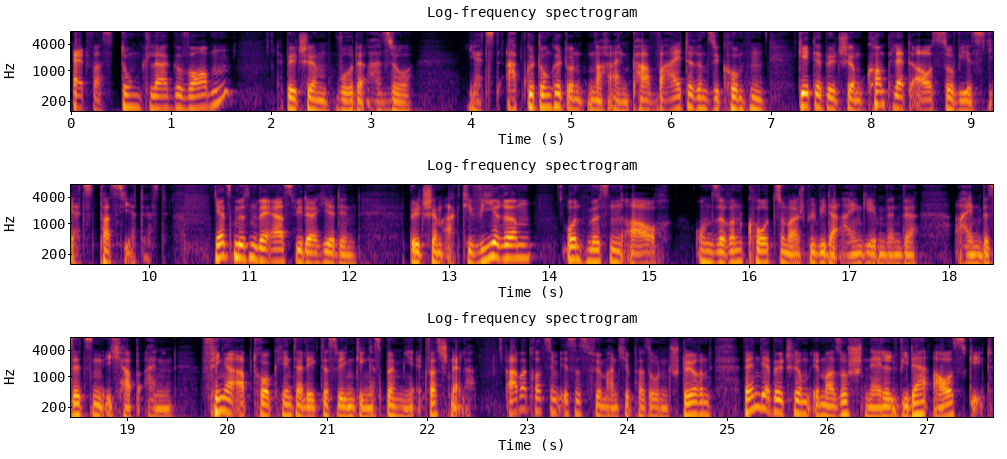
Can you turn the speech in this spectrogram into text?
etwas dunkler geworden. Der Bildschirm wurde also jetzt abgedunkelt und nach ein paar weiteren Sekunden geht der Bildschirm komplett aus, so wie es jetzt passiert ist. Jetzt müssen wir erst wieder hier den Bildschirm aktivieren und müssen auch unseren Code zum Beispiel wieder eingeben, wenn wir einen besitzen. Ich habe einen Fingerabdruck hinterlegt, deswegen ging es bei mir etwas schneller. Aber trotzdem ist es für manche Personen störend, wenn der Bildschirm immer so schnell wieder ausgeht.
